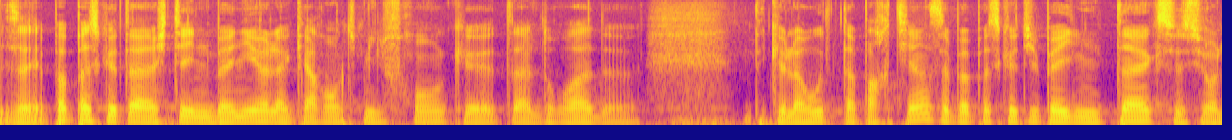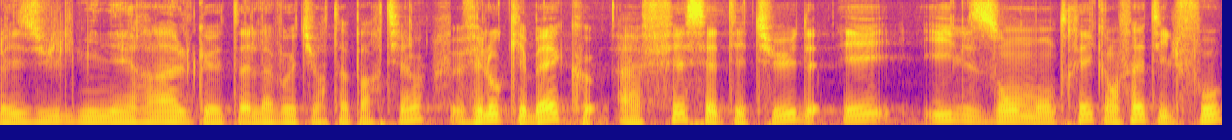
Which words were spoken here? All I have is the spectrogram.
c'est pas parce que tu as acheté une bagnole à 40 000 francs que tu as le droit de que la route t'appartient. C'est pas parce que tu payes une taxe sur les huiles minérales que la voiture t'appartient. Vélo Québec a fait cette étude et ils ont montré qu'en fait il faut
